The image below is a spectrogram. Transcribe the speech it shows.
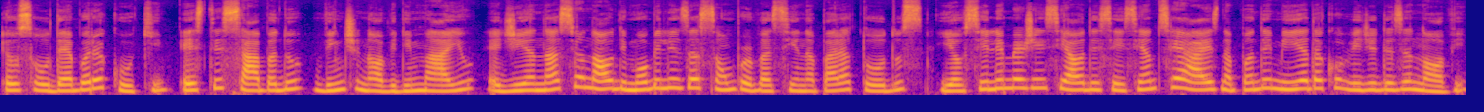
eu sou Débora Cook. Este sábado, 29 de maio, é Dia Nacional de Mobilização por Vacina para Todos e auxílio emergencial de 600 reais na pandemia da Covid-19.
